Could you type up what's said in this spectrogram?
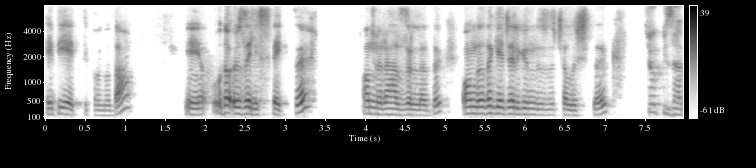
hediye ettik onu da. E, o da özel istekti. Onları hazırladık. Onda da geceli gündüzlü çalıştık. Çok güzel.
